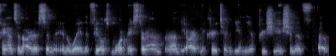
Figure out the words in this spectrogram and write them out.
fans and artists in, in a way that feels more based around around the art and the creativity and the appreciation of of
